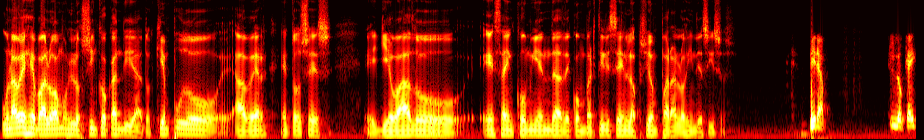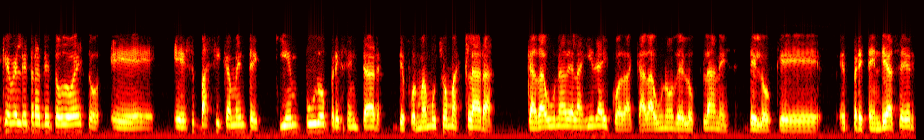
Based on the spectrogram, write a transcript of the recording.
Una vez evaluamos los cinco candidatos, ¿quién pudo haber entonces eh, llevado esa encomienda de convertirse en la opción para los indecisos? Mira, lo que hay que ver detrás de todo esto eh, es básicamente quién pudo presentar de forma mucho más clara cada una de las ideas y cada uno de los planes de lo que eh, pretende hacer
